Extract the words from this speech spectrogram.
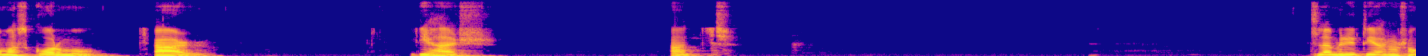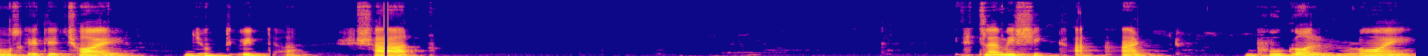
সমাজকর্ম, চার, ইতিহাস, পাঁচ। ইসলামের ইতিহাস ও সংস্কৃতি, ছয়। যুক্তিবিদ্যা, সাত। ইসলামী শিক্ষা, আট। ভূগোল, নয়।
